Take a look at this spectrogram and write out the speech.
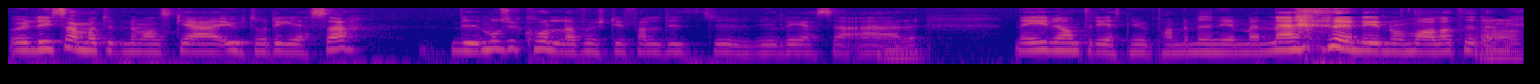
Och det är samma typ när man ska ut och resa. Vi måste ju kolla först ifall dit vi vill resa är Mm. Nej vi har inte rest nu i pandemin men när det är normala tider.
